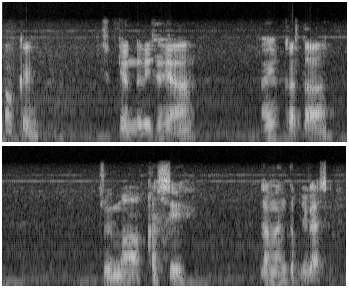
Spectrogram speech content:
Oke, sekian dari saya. Akhir kata, terima kasih. Ngantuk juga sih.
